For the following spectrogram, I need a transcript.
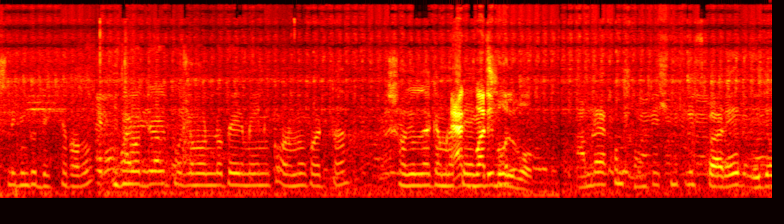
আসলে কিন্তু দেখতে পাবো। ইতিমধ্যে পুজো মণ্ডপের মেন কর্মকর্তা সজলদাকে আমরা একবারই বলব। আমরা এখন সন্তোষ মিত্র স্কোয়ারের এই যে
